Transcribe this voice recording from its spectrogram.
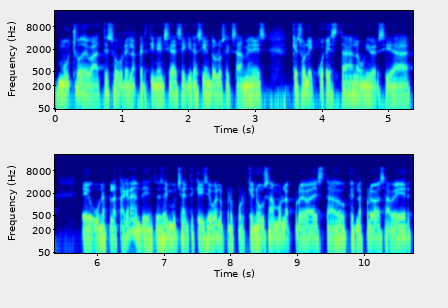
mucho debate sobre la pertinencia de seguir haciendo los exámenes, que eso le cuesta a la universidad eh, una plata grande. Entonces hay mucha gente que dice, bueno, pero ¿por qué no usamos la prueba de Estado, que es la prueba saber,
